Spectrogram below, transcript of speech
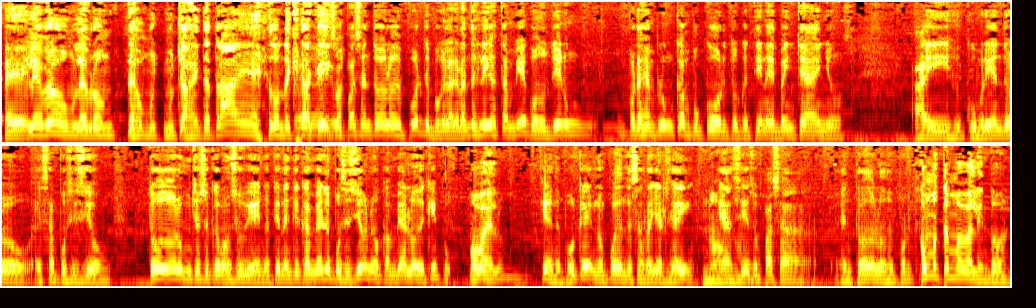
eh, Lebron, Lebron dejó mu- mucha gente atrás, eh, donde quiera No, que eso iba. pasa en todos los deportes, porque las grandes ligas también, cuando tiene un, por ejemplo, un campo corto que tiene 20 años ahí cubriendo esa posición, todos los muchachos que van subiendo tienen que cambiar de posición o cambiarlo de equipo. Moverlo. ¿Entiendes? ¿Por qué? No pueden desarrollarse ahí. No, es así, no. eso pasa en todos los deportes. ¿Cómo te mueve Lindor?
